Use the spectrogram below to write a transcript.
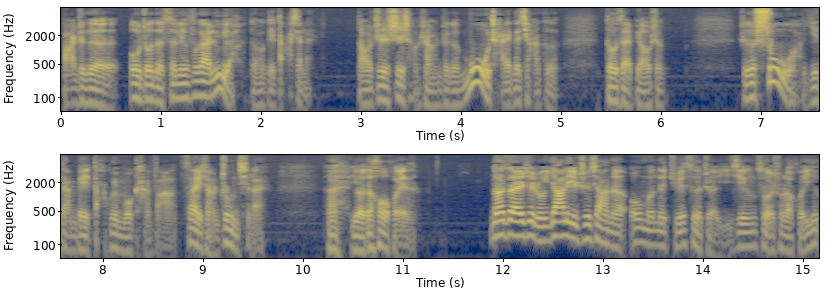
把这个欧洲的森林覆盖率啊都要给打下来，导致市场上这个木柴的价格都在飙升。这个树啊，一旦被大规模砍伐，再想种起来，哎，有的后悔的。那在这种压力之下呢，欧盟的决策者已经做出了回应，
